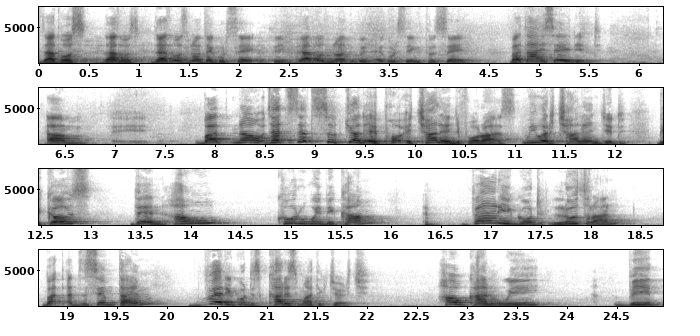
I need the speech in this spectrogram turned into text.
That was, that was, that was not a good say, thing. That was not a good, a good thing to say. But I said it. Um, but now that's, that's actually a, a challenge for us. We were challenged because then how could we become very good Lutheran, but at the same time, very good charismatic church. How can we be,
